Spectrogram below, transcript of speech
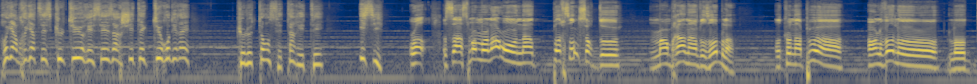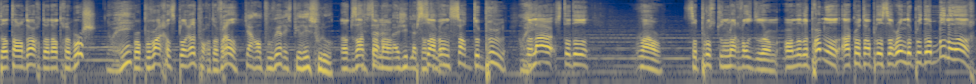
regarde, regarde ces sculptures et ces architectures, on dirait que le temps s'est arrêté ici. Ouais, c'est à ce moment-là où on a percé une sorte de membrane invisible et qu'on a pu euh, enlever le, le détendeur de notre bouche Oui. pour pouvoir respirer pour de vrai. Car on pouvait respirer sous l'eau. Exactement. Ça, la magie de Puis avait une sorte de bulle. Oui. Et là, je te dis, waouh, c'est plus qu'une merveille, Guillaume. On est les premiers à contempler ces ruines depuis des millénaires.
